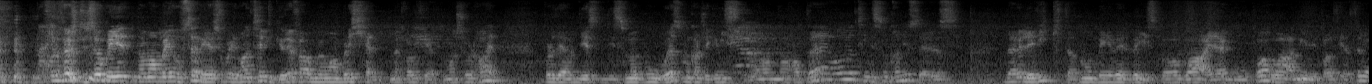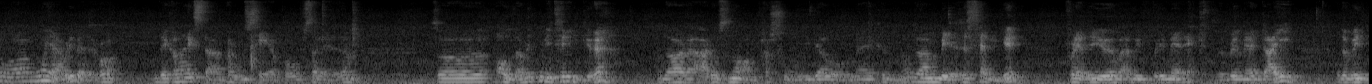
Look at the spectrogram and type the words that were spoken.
for det første så blir, Når man blir observert, så blir man tryggere, for man blir kjent med kvaliteten man sjøl har. For det er de, de, som er gode, som man kanskje ikke visste man hadde, og ting som kan justeres. Det er veldig viktig at man blir veldig bevisst på hva er jeg god på, hva er mine kvaliteter, og hva må jeg bli bedre på. Det kan en ekstern person se på og observere dem. Så alle er blitt mye tryggere. Og da er det, er også en annen person i dialog med kundene. Du er en bedre selger. For det du gjør, blir mer ekte, det blir mer deg. Og det blir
